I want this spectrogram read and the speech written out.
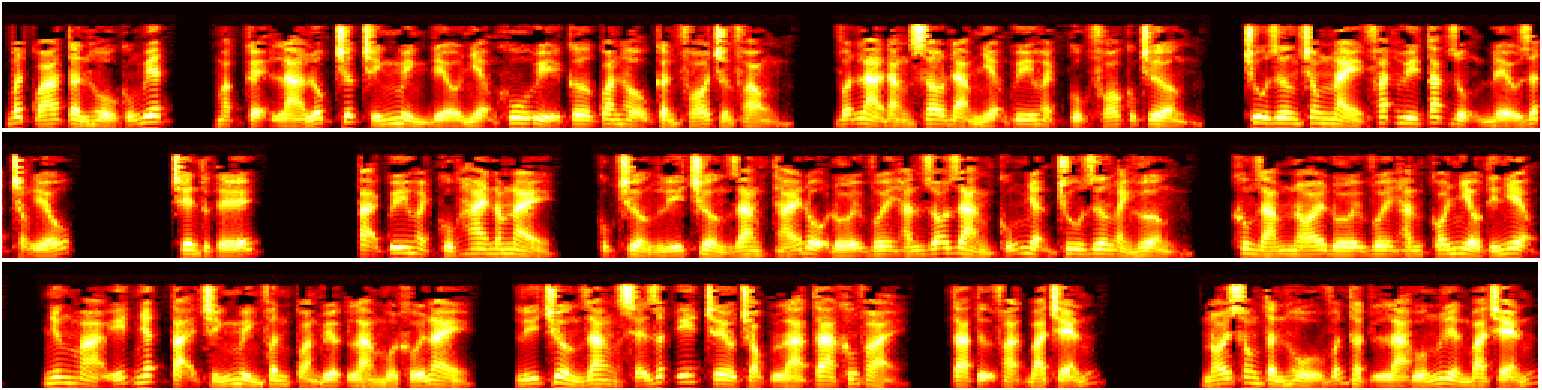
Bất quá tần hổ cũng biết, mặc kệ là lúc trước chính mình điều nhiệm khu ủy cơ quan hậu cần phó trưởng phòng, vẫn là đằng sau đảm nhiệm quy hoạch cục phó cục trưởng, chu dương trong này phát huy tác dụng đều rất trọng yếu. Trên thực tế, tại quy hoạch cục hai năm này, cục trưởng lý trường giang thái độ đối với hắn rõ ràng cũng nhận chu dương ảnh hưởng, không dám nói đối với hắn có nhiều tín nhiệm, nhưng mà ít nhất tại chính mình phân quản việc làm một khối này, lý trường giang sẽ rất ít trêu chọc là ta không phải, ta tự phạt ba chén. Nói xong tần hổ vẫn thật là uống liền ba chén,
